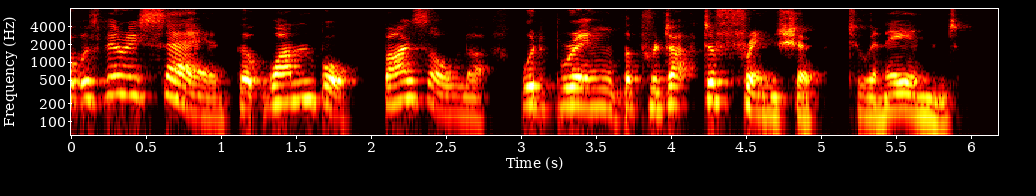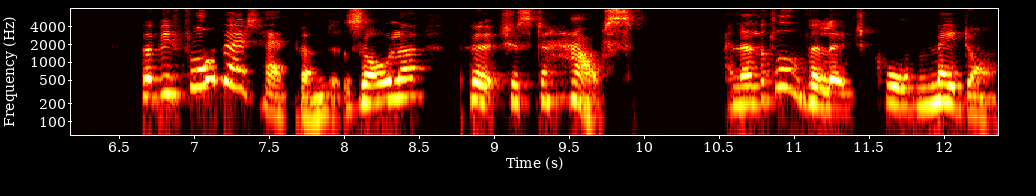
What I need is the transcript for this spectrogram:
it was very sad that one book by Zola would bring the productive friendship to an end. But before that happened, Zola purchased a house in a little village called Meudon,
